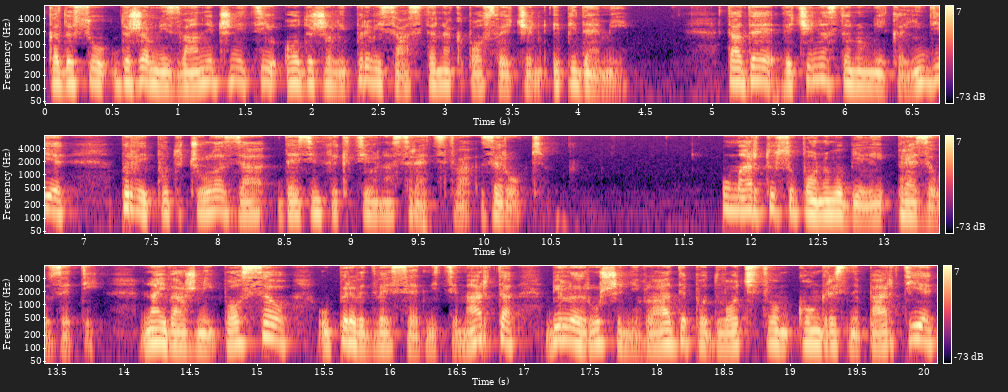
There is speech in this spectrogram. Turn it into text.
kada su državni zvaničnici održali prvi sastanak posvećen epidemiji. Tada je većina stanovnika Indije prvi put čula za dezinfekciona sredstva za ruke. U martu su ponovo bili prezauzeti. Najvažniji posao u prve dve sedmice marta bilo je rušenje vlade pod voćstvom kongresne partije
